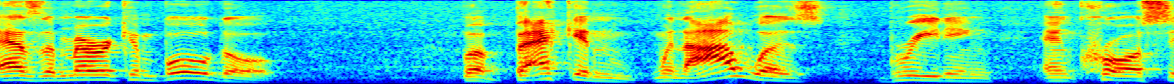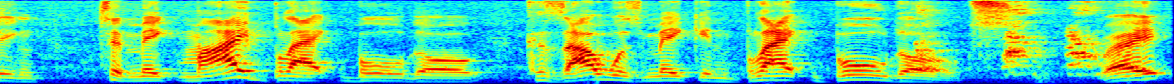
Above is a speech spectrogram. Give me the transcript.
as American bulldog. But back in when I was breeding and crossing to make my black bulldog, because I was making black bulldogs, right?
